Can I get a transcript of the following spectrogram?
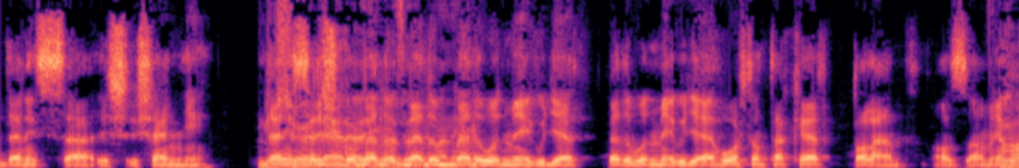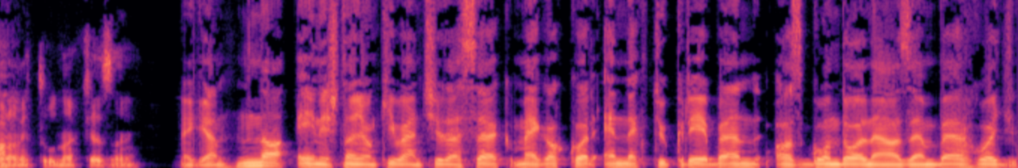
Dennis-szel, és, és ennyi. Dennis és akkor bedob, bedob, bedobod, még ugye, bedobod még ugye Horton Tucker, talán azzal még Aha. valamit tudnak kezdeni. Igen. Na, én is nagyon kíváncsi leszek, meg akkor ennek tükrében azt gondolná az ember, hogy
